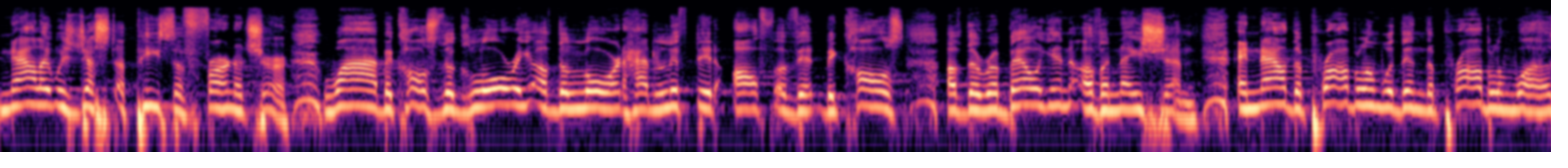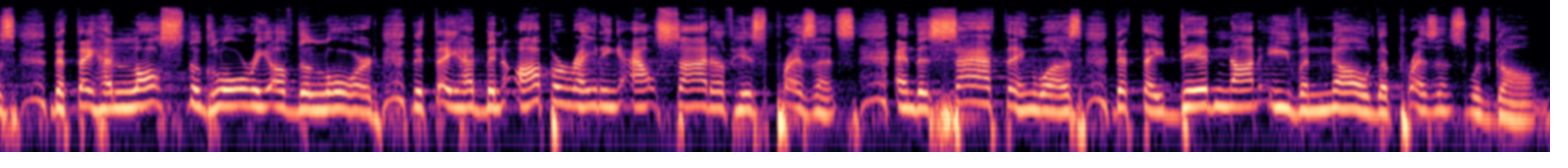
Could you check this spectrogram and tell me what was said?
Now it was just a piece of furniture. Why? Because the glory of the Lord had lifted off of it because of the rebellion of a nation. And now the problem within the problem was that they had lost the glory glory of the Lord, that they had been operating outside of His presence. And the sad thing was that they did not even know the presence was gone.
